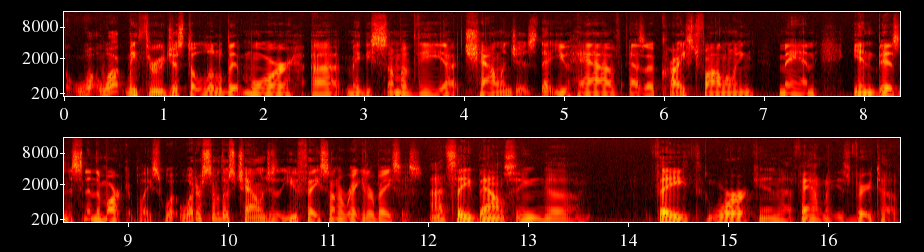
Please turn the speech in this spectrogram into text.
w- walk me through just a little bit more, uh, maybe some of the uh, challenges that you have as a Christ following man in business and in the marketplace. What, what are some of those challenges that you face on a regular basis? I'd say balancing uh, faith, work, and uh, family is very tough.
